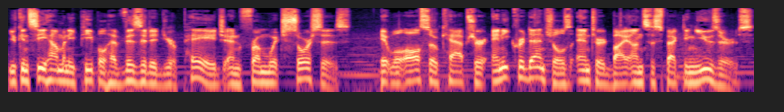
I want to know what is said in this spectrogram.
You can see how many people have visited your page and from which sources. It will also capture any credentials entered by unsuspecting users.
